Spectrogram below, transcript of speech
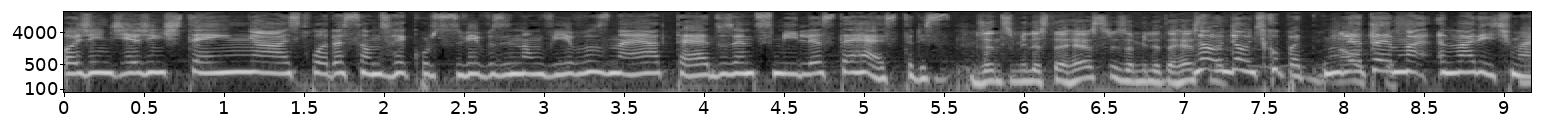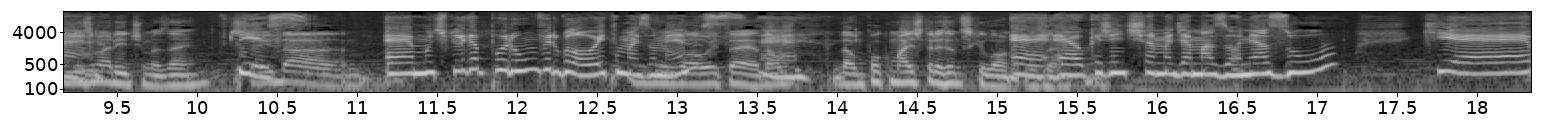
hoje em dia a gente tem a exploração dos recursos vivos e não vivos, né, até 200 milhas terrestres. 200 milhas terrestres, a milha terrestre? Não, não, desculpa, milha te, ma, marítima. Milhas é. marítimas, né? Isso. Dá... É, multiplica por 1,8 mais 1, ou menos. 1,8 é, dá, é. Um, dá um pouco mais de 300 quilômetros. É, né? é o que a gente chama de Amazônia Azul que é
